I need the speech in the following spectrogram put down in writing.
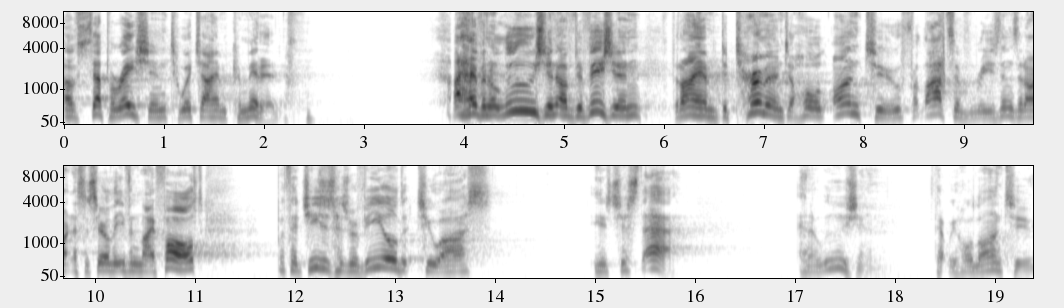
of separation to which I am committed. I have an illusion of division that I am determined to hold on to for lots of reasons that aren't necessarily even my fault, but that Jesus has revealed to us is just that an illusion that we hold on to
